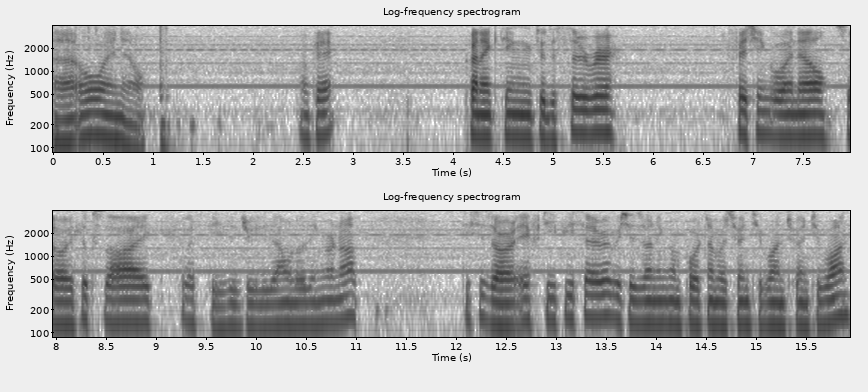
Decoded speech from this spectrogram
Uh, ONL okay. Connecting to the server. Fetching ONL so it looks like let's see is it really downloading or not this is our FTP server which is running on port number 2121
